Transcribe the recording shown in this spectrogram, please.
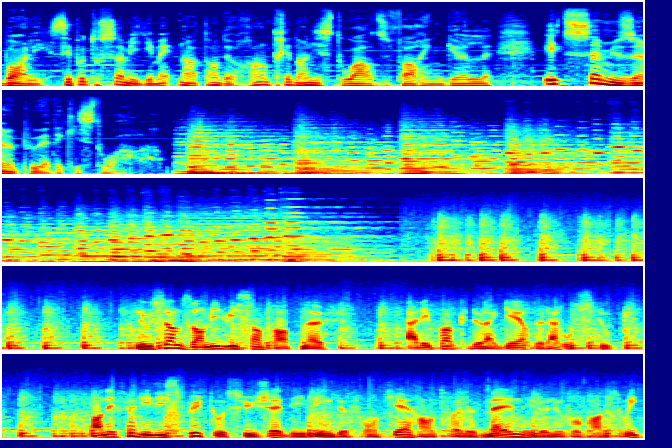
Bon allez, c'est pas tout ça, mais il est maintenant temps de rentrer dans l'histoire du Fort Engel et de s'amuser un peu avec l'histoire. Sommes en 1839, à l'époque de la guerre de l'Aroostook. En effet, les disputes au sujet des lignes de frontière entre le Maine et le Nouveau-Brunswick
